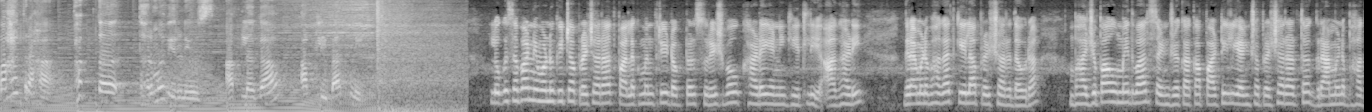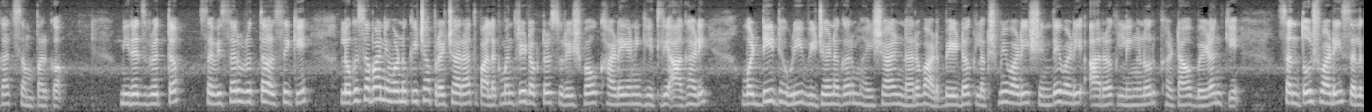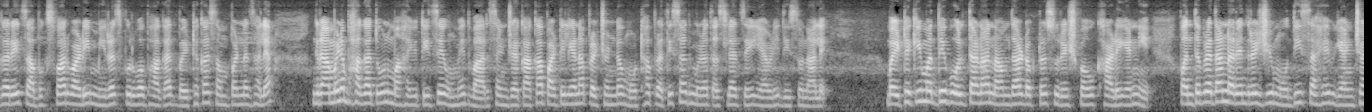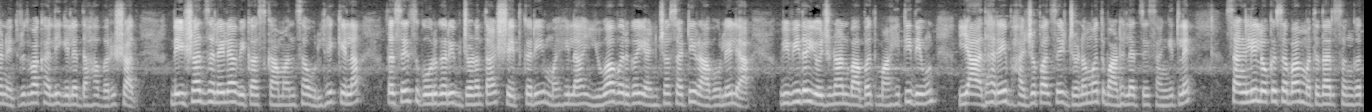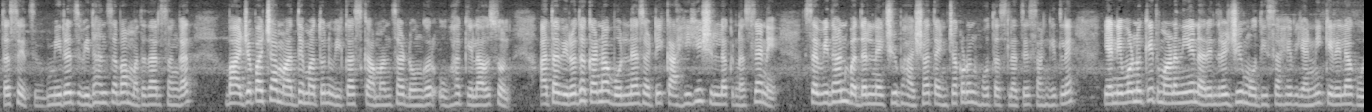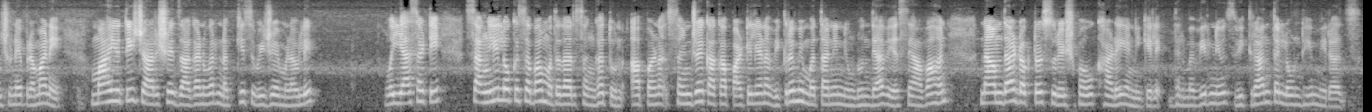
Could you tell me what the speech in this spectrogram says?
पाहत रहा फक्त धर्मवीर न्यूज. आपलं गाव आपली बातमी. लोकसभा निवडणुकीच्या प्रचारात पालकमंत्री डॉक्टर सुरेशभाऊ खाडे यांनी घेतली आघाडी. ग्रामीण भागात केला प्रचार दौरा. भाजपा उमेदवार संजय काका पाटील यांच्या प्रचारार्थ ग्रामीण भागात संपर्क. मिरज वृत्त सविस्तर वृत्त असे की लोकसभा निवडणुकीच्या प्रचारात पालकमंत्री डॉक्टर सुरेशभाऊ खाडे यांनी घेतली आघाडी. वड्डी ढवळी विजयनगर म्हैशाळ नरवाड बेडक लक्ष्मीवाडी शिंदेवाडी आरक लिंगणूर खटाव बेळंकी संतोषवाडी सलगरे चाबुकस्वारवाडी मिरज पूर्व भागात बैठका संपन्न झाल्या. ग्रामीण भागातून महायुतीचे उमेदवार संजय काका पाटील यांना प्रचंड मोठा प्रतिसाद मिळत असल्याचे यावेळी दिसून आले. बैठकीमध्ये बोलताना नामदार डॉक्टर सुरेशभाऊ खाडे यांनी पंतप्रधान नरेंद्रजी मोदी साहेब यांच्या नेतृत्वाखाली गेल्या दहा वर्षात देशात झालेल्या विकास कामांचा उल्लेख केला. तसेच गोरगरीब जनता शेतकरी महिला युवा वर्ग यांच्यासाठी राबवलेल्या विविध योजनांबाबत माहिती देऊन या आधारे भाजपाचे जनमत वाढल्याचे सांगितले. सांगली लोकसभा मतदारसंघ तसेच मिरज विधानसभा मतदारसंघात भाजपाच्या माध्यमातून विकास कामांचा डोंगर उभा केला असून आता आता विरोधकांना बोलण्यासाठी काहीही शिल्लक नसल्याने संविधान बदलण्याची भाषा त्यांच्याकडून होत असल्याचे सांगितले. या निवडणुकीत माननीय नरेंद्रजी मोदी साहेब यांनी केलेल्या घोषणेप्रमाणे महायुती चारशे जागांवर नक्कीच विजय मिळवली व यासाठी सांगली लोकसभा मतदारसंघातून आपण संजय काका पाटील यांना विक्रमी मताने निवडून द्यावे असे आवाहन नामदार डॉक्टर सुरेशभाऊ खाडे यांनी केले. धर्मवीर न्यूज विक्रांत लोंढे मिरज.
